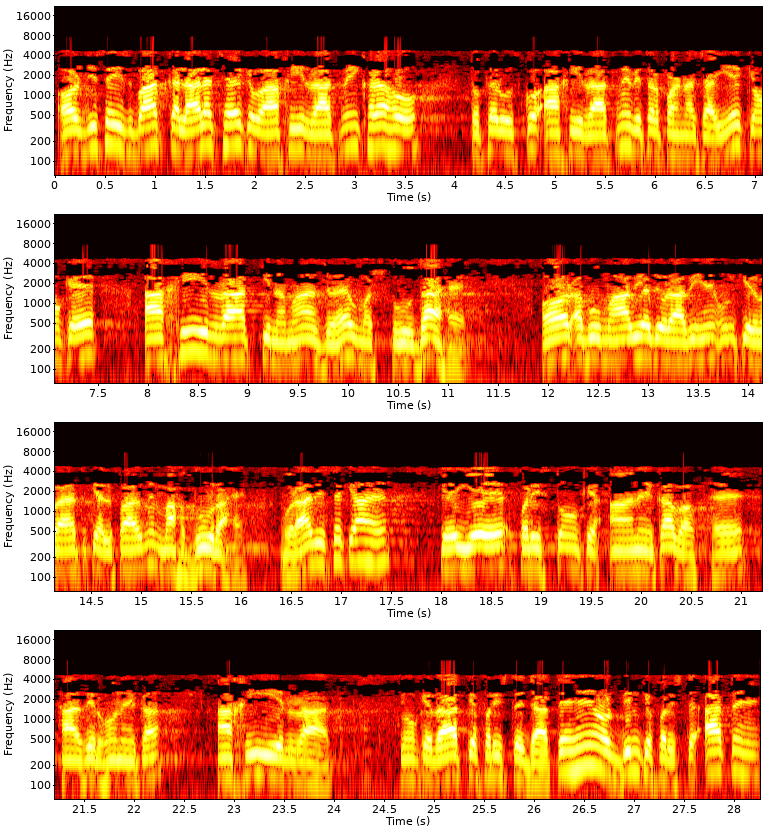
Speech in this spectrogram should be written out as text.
اور جسے اس بات کا لالچ ہے کہ وہ آخر رات میں ہی کھڑا ہو، تو پھر اس کو آخر رات میں وطر پڑھنا چاہیے، کیونکہ آخر رات کی نماز جو ہے وہ مشہودہ ہے۔ اور ابو معاویہ جو راوی ہیں، ان کی روایت کے الفاظ میں محدورہ ہے۔ مراد اس سے کیا ہے؟ کہ یہ فرشتوں کے آنے کا وقت ہے، حاضر ہونے کا آخر رات۔ کیونکہ رات کے فرشتے جاتے ہیں اور دن کے فرشتے آتے ہیں۔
